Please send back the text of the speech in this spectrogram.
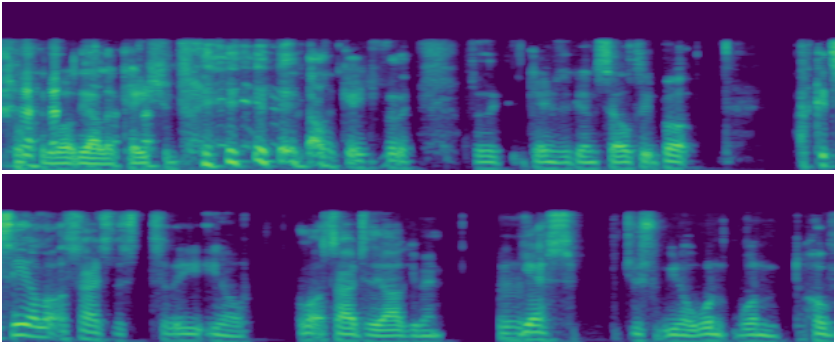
talking about the allocation allocation for the for the games against Celtic, but I could see a lot of sides to the you know a lot of sides of the argument. Mm-hmm. Yes, just you know one one home,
